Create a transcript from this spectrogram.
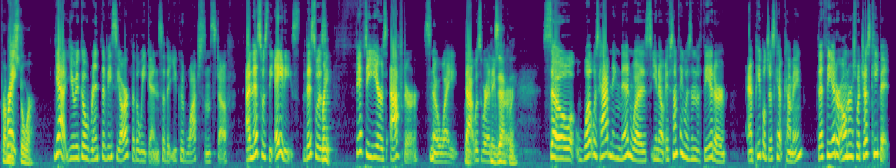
from the store Yeah, you would go rent the VCR for the weekend so that you could watch some stuff. And this was the 80s. This was Right. 50 years after Snow White. That was where they exactly were. So what was happening then was, you know, if something was in the theater and people just kept coming, the theater owners would just keep it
